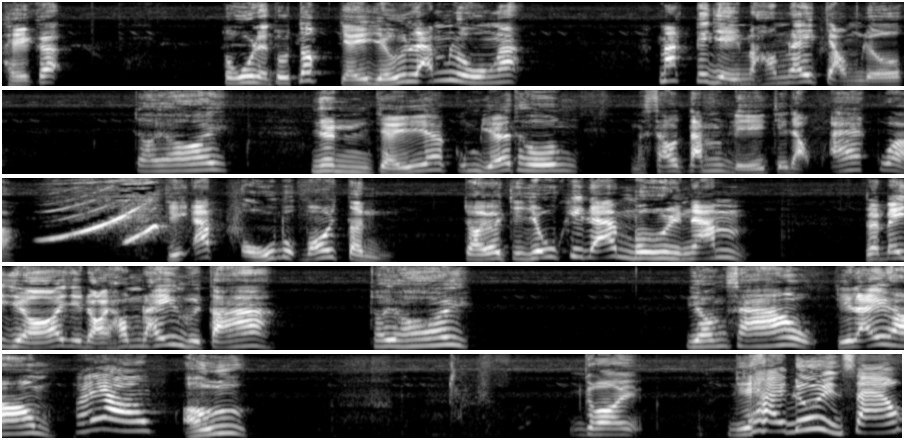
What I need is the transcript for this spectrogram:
Thiệt á tôi là tôi tức chị dữ lắm luôn á. Mắc cái gì mà không lấy chồng được trời ơi nhìn chị cũng dễ thương mà sao tâm địa chị độc ác quá à. chị ấp ủ một mối tình. Trời ơi chị vú khí đá 10 năm. Rồi bây giờ vậy đòi không lấy người ta. Trời ơi Giờ sao? Chị lấy không? Thấy không? Ừ. Rồi Vậy hai đứa thì sao?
